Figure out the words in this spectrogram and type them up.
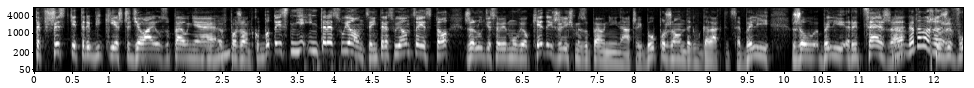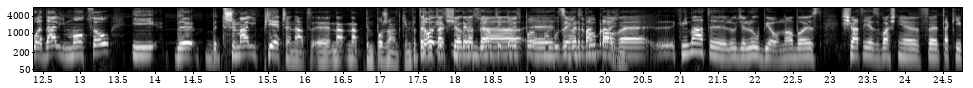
te wszystkie trybiki jeszcze działają zupełnie w porządku, bo to jest nieinteresujące. Interesujące jest to, że ludzie sobie mówią, kiedyś żyliśmy zupełnie inaczej. Był porządek w galaktyce, byli, żoł, byli rycerze, No, wiadomo, że- którzy władali mocą i by, by trzymali pieczę nad, e, nad, nad tym porządkiem. Dlatego to tak jest się interesujące i to jest po, e, pobudzające wyobraźnię. klimaty ludzie lubią, no bo jest, świat jest właśnie w takiej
